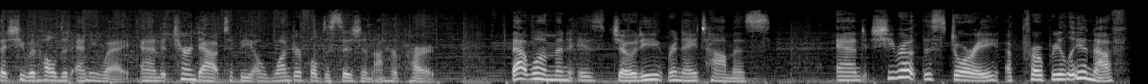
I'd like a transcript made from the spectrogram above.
that she would hold it anyway, and it turned out to be a wonderful decision on her part. That woman is Jody Renee Thomas, and she wrote this story appropriately enough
